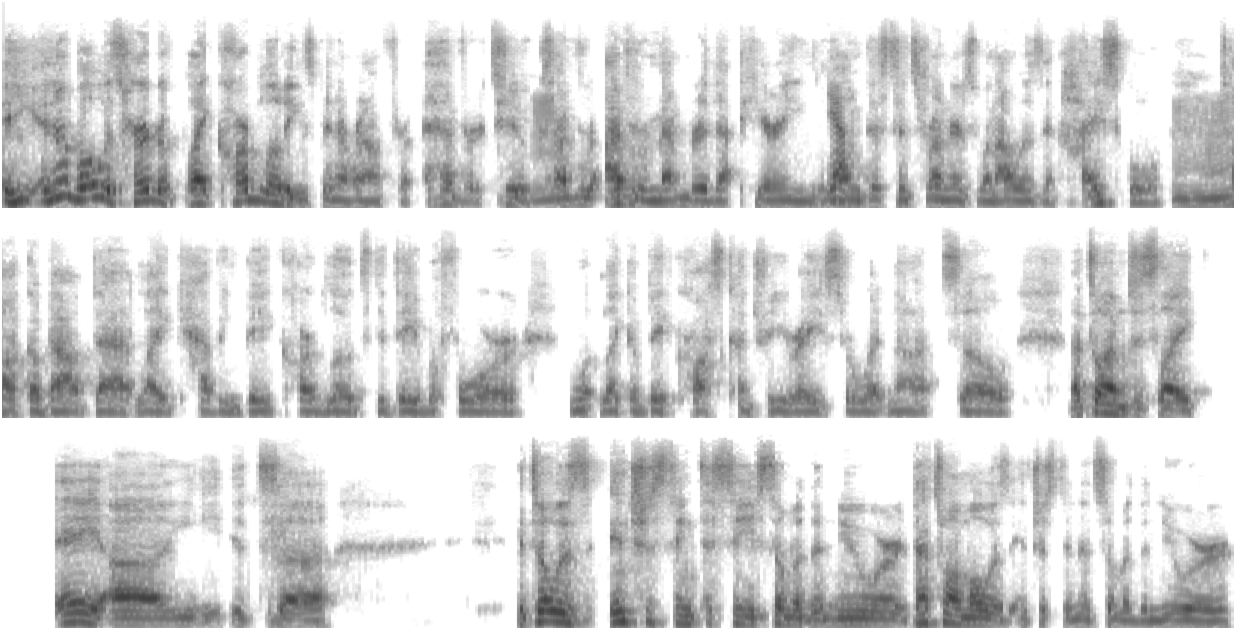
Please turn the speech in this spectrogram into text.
and I've always heard of like carb loading has been around forever too. Because Mhm. I've I've remembered that hearing Yeah. long distance runners when I was in high school mhm. talk about that, like having big carb loads the day before, what like a big cross country race or whatnot. So that's why I'm just like, hey, uh, it's uh, it's always interesting to see some of the newer. That's why I'm always interested in some of the newer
